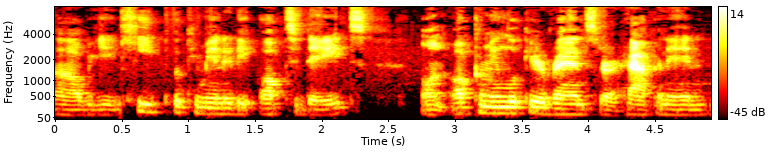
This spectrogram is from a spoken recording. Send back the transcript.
Uh, we keep the community up to date on upcoming Looker events that are happening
